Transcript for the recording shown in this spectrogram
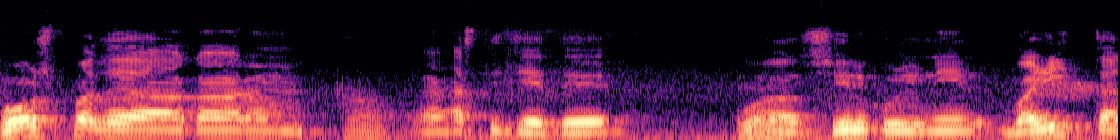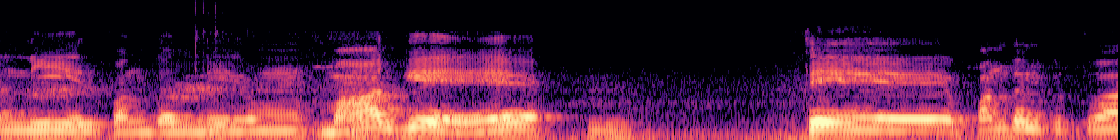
गोष्पदाकारं हा अस्ति चेत् சிறுகுழிநீர் வழித்தண்ணீர் பந்தல் நீரும் मार्गे हम्म। ते पन्दल् कृत्वा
